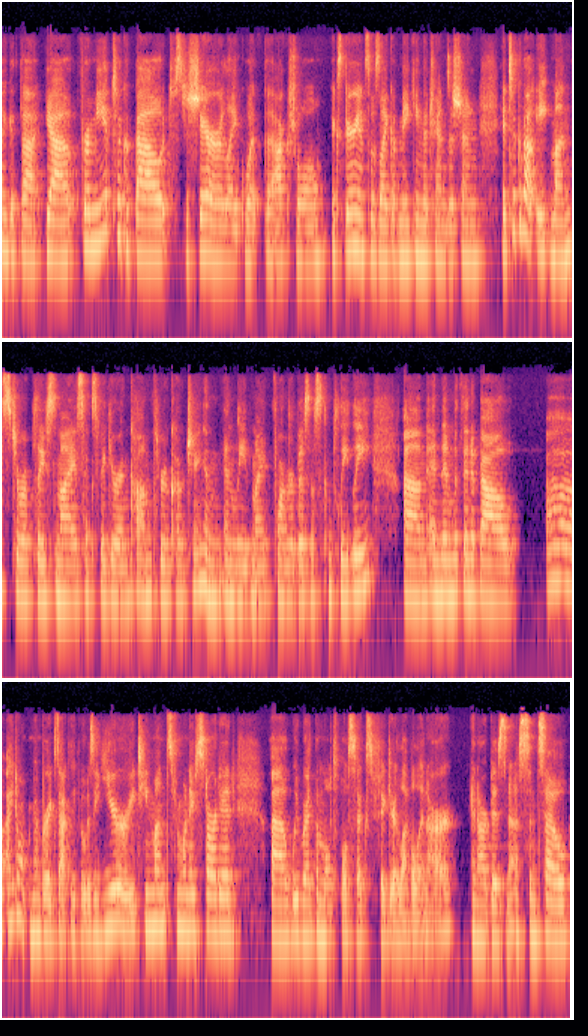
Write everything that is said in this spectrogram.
I get that. Yeah. For me, it took about just to share like what the actual experience was like of making the transition. It took about eight months to replace my six figure income through coaching and, and leave my former business completely. Um, and then within about, uh, I don't remember exactly if it was a year or 18 months from when I started, uh, we were at the multiple six figure level in our in our business. And so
